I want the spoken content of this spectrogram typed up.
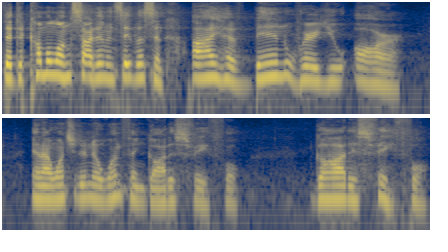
that to come alongside them and say, "Listen, I have been where you are." And I want you to know one thing, God is faithful. God is faithful.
